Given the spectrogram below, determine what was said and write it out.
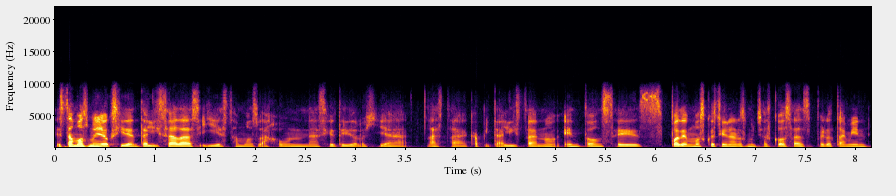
estamos muy occidentalizadas y estamos bajo una cierta ideología hasta capitalista, ¿no? Entonces podemos cuestionarnos muchas cosas, pero también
